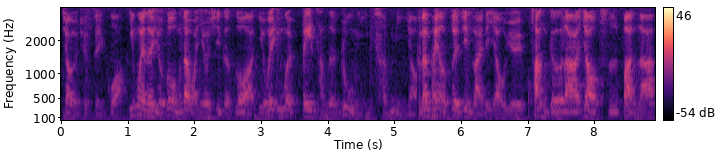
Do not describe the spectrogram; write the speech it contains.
交友圈这一挂。因为呢，有时候我们在玩游戏的时候啊，也会因为非常的入迷、沉迷哦，可能朋友最近来的邀约，唱歌啦，要吃饭啦。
